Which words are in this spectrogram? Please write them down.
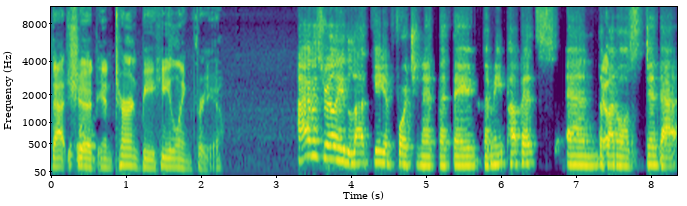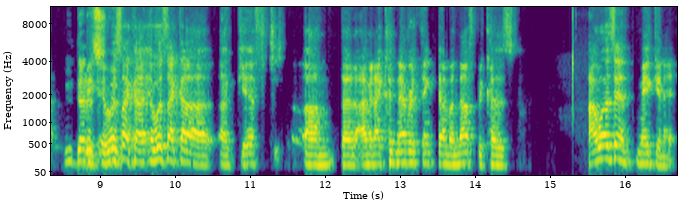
that should in turn be healing for you. I was really lucky and fortunate that they, the meat puppets and the Yep. buttholes, did that. Dude, that is it was like a, it was like a, a gift um, that I mean, I could never thank them enough because I wasn't making it.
